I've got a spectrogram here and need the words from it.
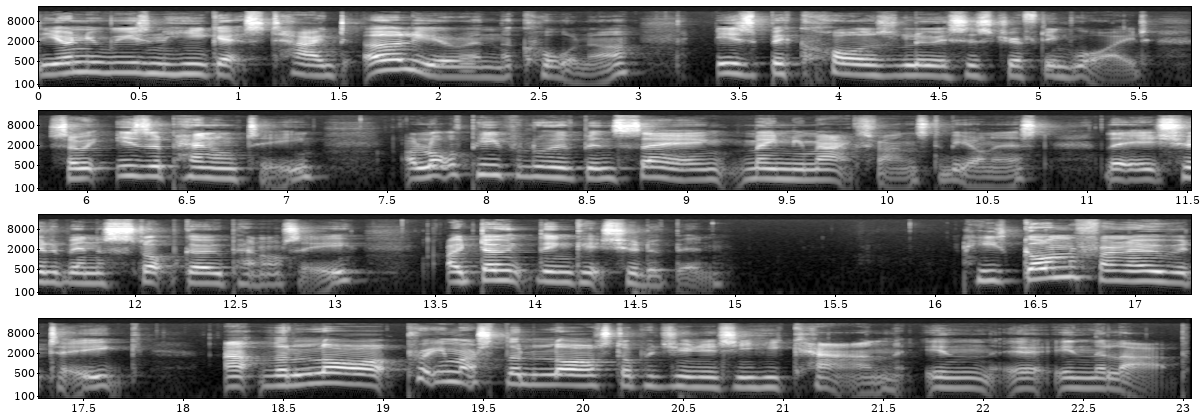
the only reason he gets tagged earlier in the corner is because Lewis is drifting wide. So it is a penalty. A lot of people who have been saying, mainly Max fans to be honest, that it should have been a stop go penalty. I don't think it should have been. He's gone for an overtake at the la- pretty much the last opportunity he can in uh, in the lap.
